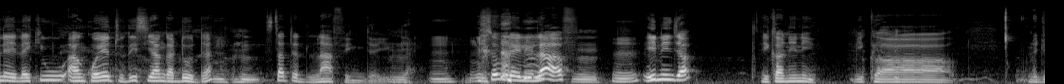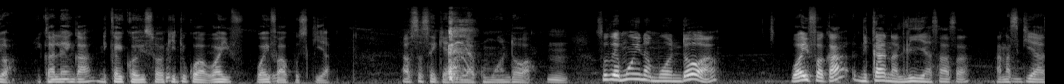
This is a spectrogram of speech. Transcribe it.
like u anko yetu this younger dude eh, started laughing jo you guy. So vile ili mm-hmm. ninja ikanini ika unajua ikalenga nikaikoiswa kitu kwa wife wife akusikia alafu sasa ikaendelea kumwondoa. So the more inamwondoa wife aka nikaa nalia sasa anasikia mm.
